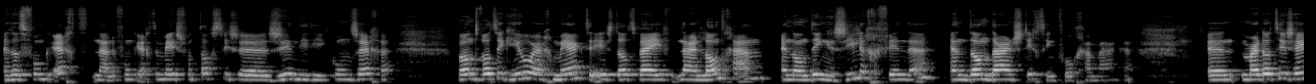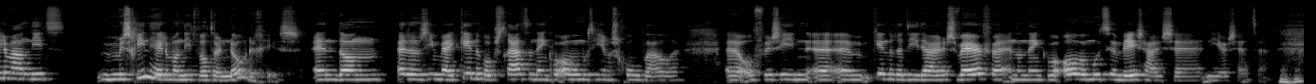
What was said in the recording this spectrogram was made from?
En dat vond ik echt, nou, dat vond ik echt de meest fantastische zin die hij kon zeggen. Want wat ik heel erg merkte is dat wij naar een land gaan en dan dingen zielig vinden en dan daar een stichting voor gaan maken. En, maar dat is helemaal niet misschien helemaal niet wat er nodig is. En dan, hè, dan zien wij kinderen op straat en denken we, oh, we moeten hier een school bouwen. Uh, of we zien uh, um, kinderen die daar zwerven en dan denken we, oh, we moeten een weeshuis uh, neerzetten. Mm -hmm.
